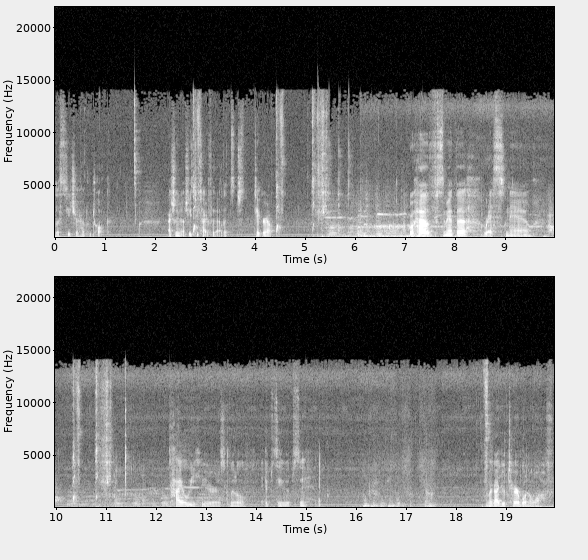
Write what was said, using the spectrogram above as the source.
let's teach her how to talk. Actually, no, she's too tired for that. Let's just take her out. We'll have Samantha rest now. Kylie here is a little ipsy wipsy. Oh my god, you're terrible waff.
